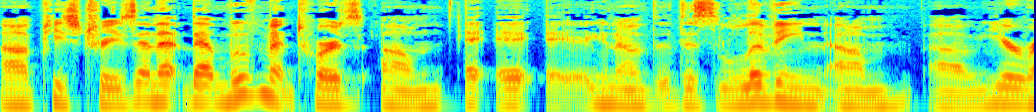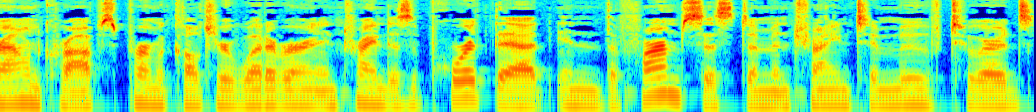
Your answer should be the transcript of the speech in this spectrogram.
uh, peach trees. And that, that movement towards, um, a, a, you know, this living um, uh, year-round crops, permaculture, whatever, and trying to support that in the farm system and trying to move towards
